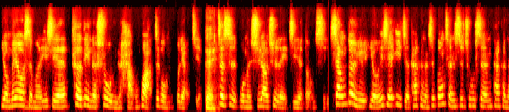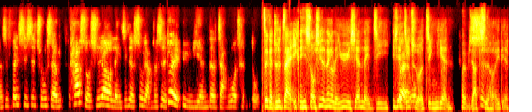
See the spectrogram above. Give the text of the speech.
有没有什么一些特定的术语行话，这个我们不了解。对，这是我们需要去累积的东西。相对于有一些译者，他可能是工程师出身，他可能是分析师出身，他所需要累积的素养就是对语言的掌握程度。这个就是在一个你熟悉的那个领域先累积一些基础的经验，会比较适合一点。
